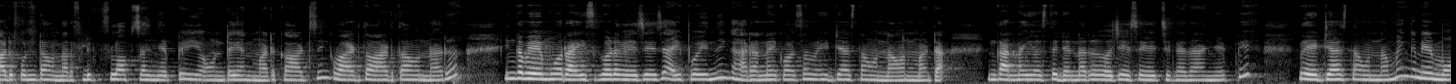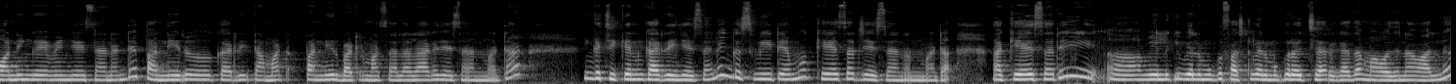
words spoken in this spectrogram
ఆడుకుంటా ఉన్నారు ఫ్లిప్ ఫ్లాప్స్ అని చెప్పి ఉంటాయి అన్నమాట కార్డ్స్ ఇంకా వాటితో ఆడుతూ ఉన్నారు. ఇంకా మేము రైస్ కూడా వేసేసి అయిపోయింది ఇంకా హరన్నయ్య కోసం వెయిట్ చేస్తూ ఉన్నాం అనమాట ఇంకా అన్నయ్య వస్తే డిన్నర్ చేసేయచ్చు కదా అని చెప్పి వెయిట్ చేస్తూ ఉన్నాము. ఇంకా నేను మార్నింగ్ ఏమేం చేశానంటే paneer curry tomato paneer butter masala లాగా చేశాను అనమాట ఇంకా చికెన్ కర్రీ చేశాను. ఇంకా స్వీట్ ఏమో కేసరి చేశాను అనమాట ఆ కేసరి వీళ్ళకి వీళ్ళ ముగ్గురు ఫస్ట్ వీళ్ళ ముగ్గురు వచ్చారు కదా మా వదిన వాళ్ళు.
